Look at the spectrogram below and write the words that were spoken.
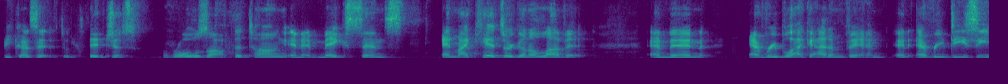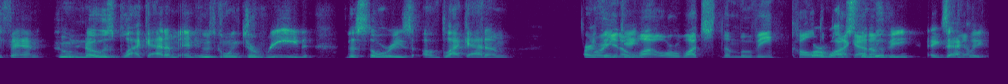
because it, it just rolls off the tongue and it makes sense. And my kids are going to love it. And then every Black Adam fan and every DC fan who knows Black Adam and who's going to read the stories of Black Adam are or thinking, you know, or watch the movie called or Black watch the Adam. movie exactly,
